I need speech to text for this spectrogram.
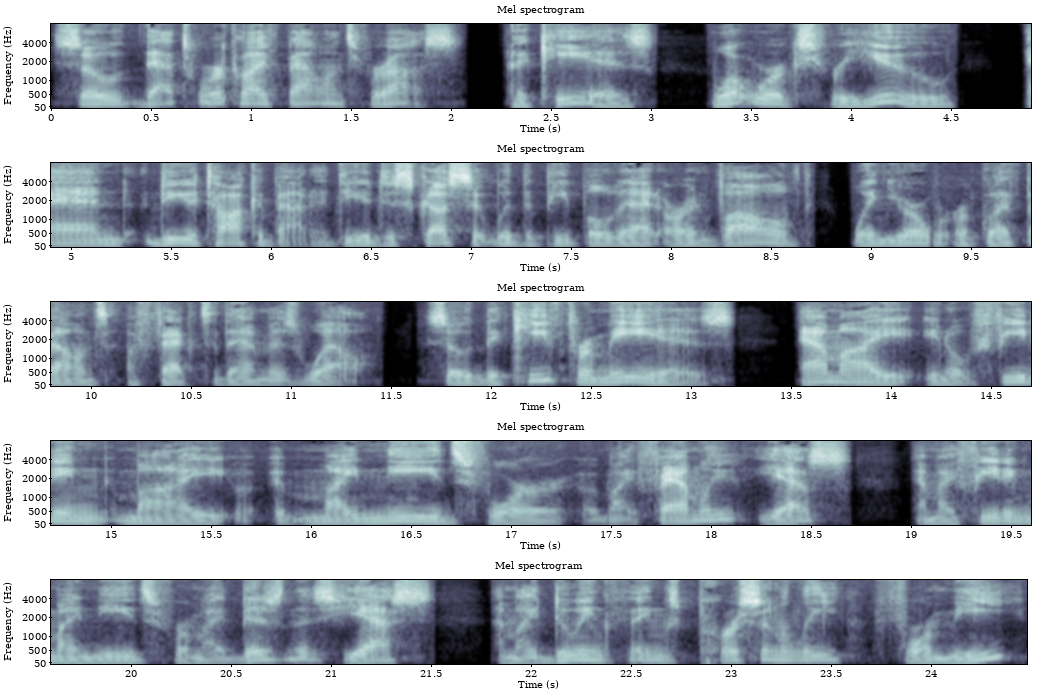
So that's work life balance for us. The key is what works for you and do you talk about it? Do you discuss it with the people that are involved when your work life balance affects them as well? So the key for me is am I, you know, feeding my my needs for my family? Yes. Am I feeding my needs for my business? Yes. Am I doing things personally for me?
